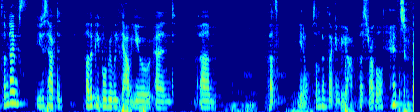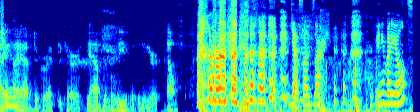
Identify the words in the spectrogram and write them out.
sometimes you just have to. Other people really doubt you, and um, that's you know sometimes that can be a, a struggle. It's so I, true. I have to correct you, Kara. You have to believe in your elf. yes, I'm sorry. Anybody else?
